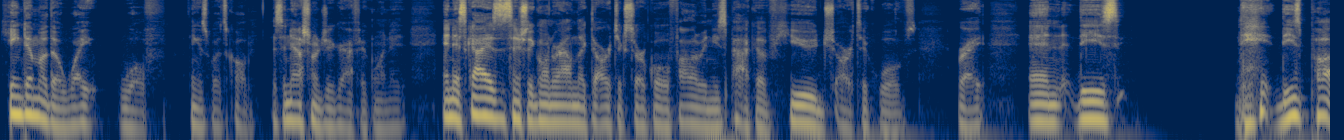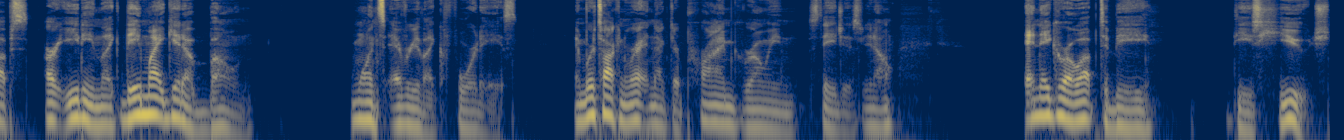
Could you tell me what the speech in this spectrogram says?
Kingdom of the White Wolf. I think is what it's called. It's a National Geographic one. It, and this guy is essentially going around like the Arctic Circle, following these pack of huge Arctic wolves, right? And these these pups are eating like they might get a bone once every like four days, and we're talking right in like their prime growing stages, you know. And they grow up to be these huge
